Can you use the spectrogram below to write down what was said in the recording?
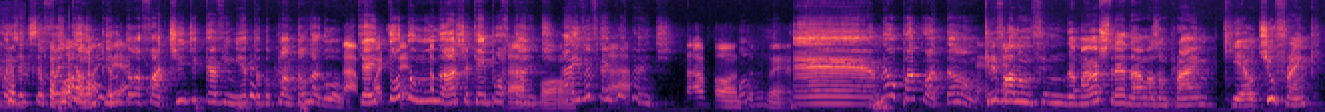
Vou dizer que você foi interrompido pela fatídica vinheta do plantão da Globo. Tá, que aí todo ser, mundo tá acha que é importante. Tá aí vai ficar tá. importante. Tá bom, bom, tudo bem. É, meu pacotão, queria falar de um filme da maior estreia da Amazon Prime, que é o Tio Frank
